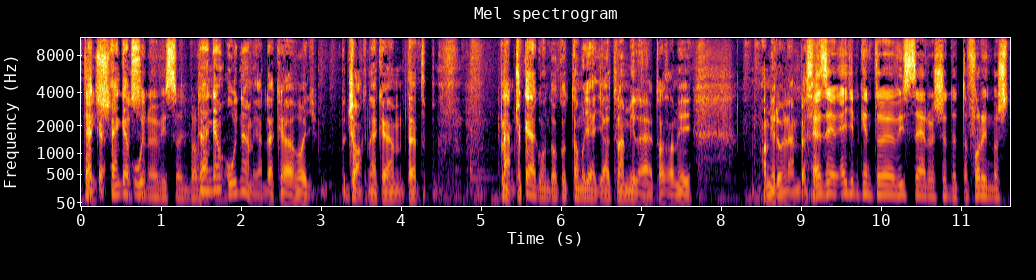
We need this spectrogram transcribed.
Te Enge, is engem úgy, viszonyban engem úgy nem érdekel, hogy csak nekem, tehát nem, csak elgondolkodtam, hogy egyáltalán mi lehet az, ami amiről nem beszélünk. Ezért egyébként visszaerősödött a forint, most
